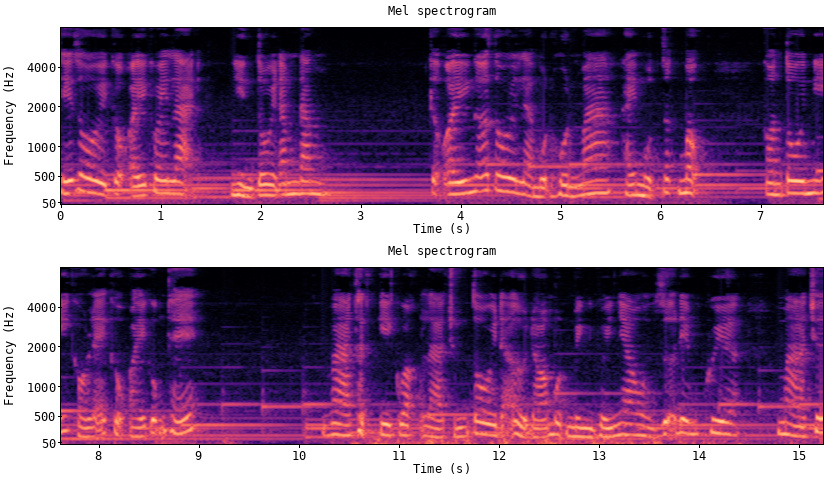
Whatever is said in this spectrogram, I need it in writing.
Thế rồi cậu ấy quay lại, nhìn tôi đăm đăm. Cậu ấy ngỡ tôi là một hồn ma hay một giấc mộng, còn tôi nghĩ có lẽ cậu ấy cũng thế. Và thật kỳ quặc là chúng tôi đã ở đó một mình với nhau giữa đêm khuya mà chưa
